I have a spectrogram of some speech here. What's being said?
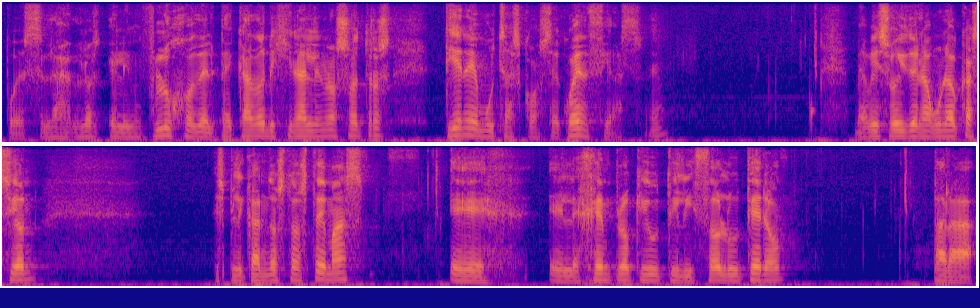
pues, el influjo del pecado original en nosotros tiene muchas consecuencias. ¿eh? Me habéis oído en alguna ocasión, explicando estos temas, eh, el ejemplo que utilizó Lutero para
